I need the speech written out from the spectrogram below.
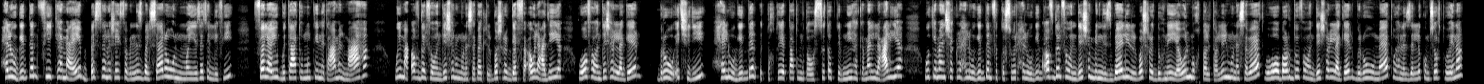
حلو جدا فيه كام عيب بس أنا شايفة بالنسبة لسعره والمميزات اللي فيه فالعيوب بتاعته ممكن نتعامل معاها. ومع أفضل foundation المناسبات للبشرة الجافة أو العادية وهو foundation L.A. Girl Pro HD حلو جدا التغطية بتاعته متوسطة وبتبنيها كمان لعالية وكمان شكله حلو جدا في التصوير حلو جدا. أفضل foundation بالنسبة لي للبشرة الدهنية والمختلطة للمناسبات وهو برضو foundation L.A. Girl Pro Matte وهنزل لكم صورته هنا.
